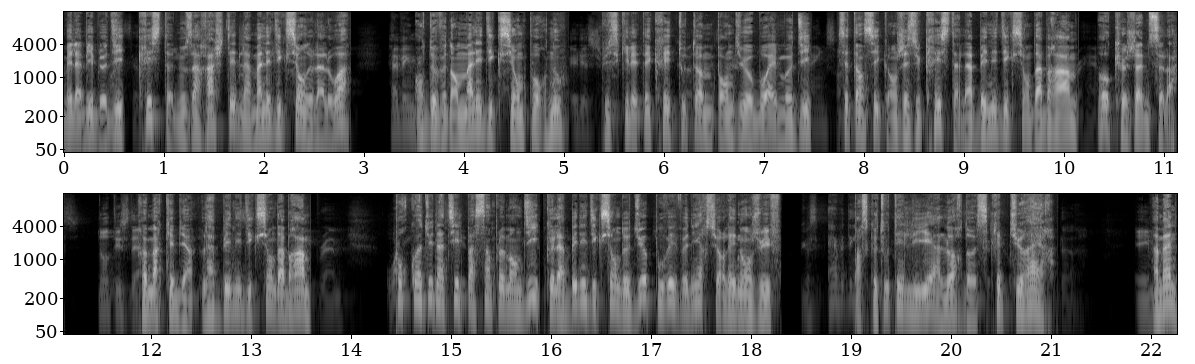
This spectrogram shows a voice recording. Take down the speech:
Mais la Bible dit, Christ nous a racheté de la malédiction de la loi en devenant malédiction pour nous, puisqu'il est écrit tout homme pendu au bois est maudit. C'est ainsi qu'en Jésus-Christ, la bénédiction d'Abraham. Oh que j'aime cela. Remarquez bien, la bénédiction d'Abraham. Pourquoi Dieu n'a-t-il pas simplement dit que la bénédiction de Dieu pouvait venir sur les non-juifs? Parce que tout est lié à l'ordre scripturaire. Amen.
